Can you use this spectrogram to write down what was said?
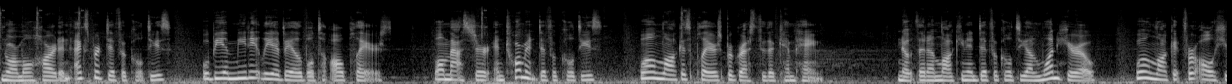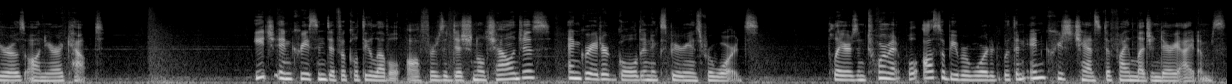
Normal, Hard, and Expert difficulties will be immediately available to all players, while Master and Torment difficulties will unlock as players progress through the campaign. Note that unlocking a difficulty on one hero will unlock it for all heroes on your account. Each increase in difficulty level offers additional challenges and greater gold and experience rewards. Players in Torment will also be rewarded with an increased chance to find legendary items.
